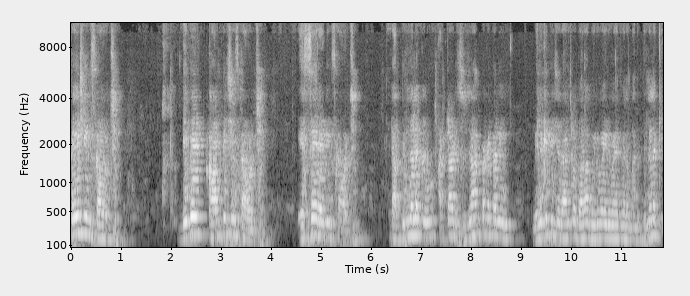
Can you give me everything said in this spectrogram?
పెయింటింగ్స్ కావచ్చు డిబేట్ కాంపిటీషన్స్ కావచ్చు ఎస్ఏ రైటింగ్స్ కావచ్చు. ఆ పిల్లలకు అట్లాంటి సృజనాత్మకతని వెలికి తీసే దాంట్లో దాదాపు ఇరవై ఇరవై ఐదు వేల మంది పిల్లలకి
